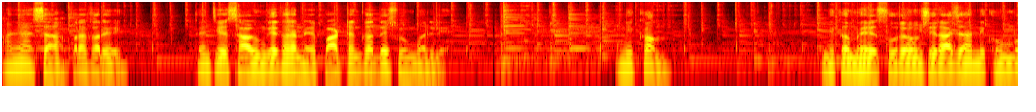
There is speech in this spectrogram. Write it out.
आणि अशा प्रकारे त्यांचे साळुंके घराणे पाटणकर देशमुख बनले. निकम. निकम हे सूर्यवंशी राजा निकुंभ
